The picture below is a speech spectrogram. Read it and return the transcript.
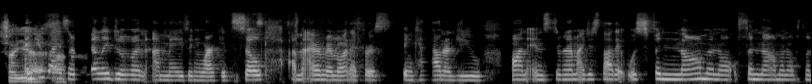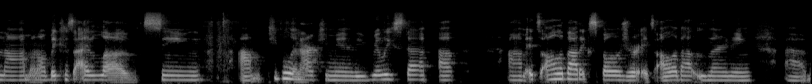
So yeah, and you guys uh, are really doing amazing work. It's so. Um, I remember when I first encountered you on Instagram, I just thought it was phenomenal, phenomenal, phenomenal because I love seeing um, people in our community really step up. Um, it's all about exposure. It's all about learning um,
